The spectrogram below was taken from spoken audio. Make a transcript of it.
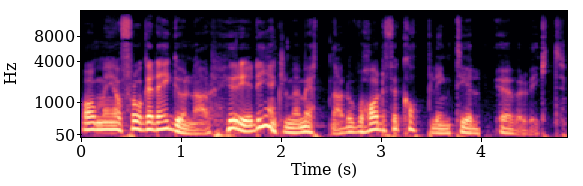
Ja, men jag frågar dig Gunnar, hur är det egentligen med mättnad och vad har det för koppling till övervikt?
